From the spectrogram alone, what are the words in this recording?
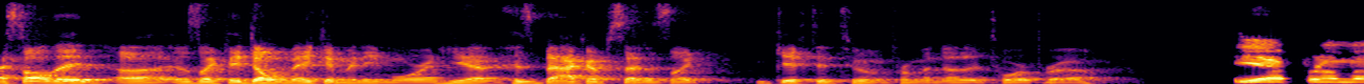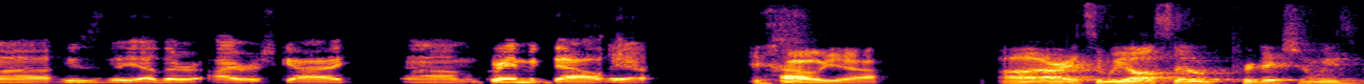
I saw they. Uh, it was like they don't make him anymore, and he had, his backup set is like gifted to him from another tour pro. Yeah, from uh, who's the other Irish guy? Um, Graeme McDowell. Yeah. Oh yeah. Uh, all right, so we also prediction we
